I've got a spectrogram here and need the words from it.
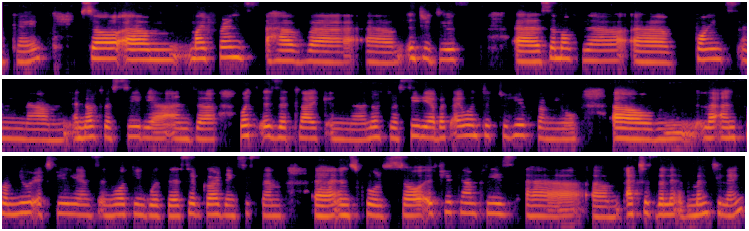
Okay, so um, my friends have uh, um, introduced uh, some of the uh, points in, um, in Northwest Syria and uh, what is it like in uh, Northwest Syria, but I wanted to hear from you um, and from your experience in working with the safeguarding system uh, in schools. So if you can please um, access the, Menti link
